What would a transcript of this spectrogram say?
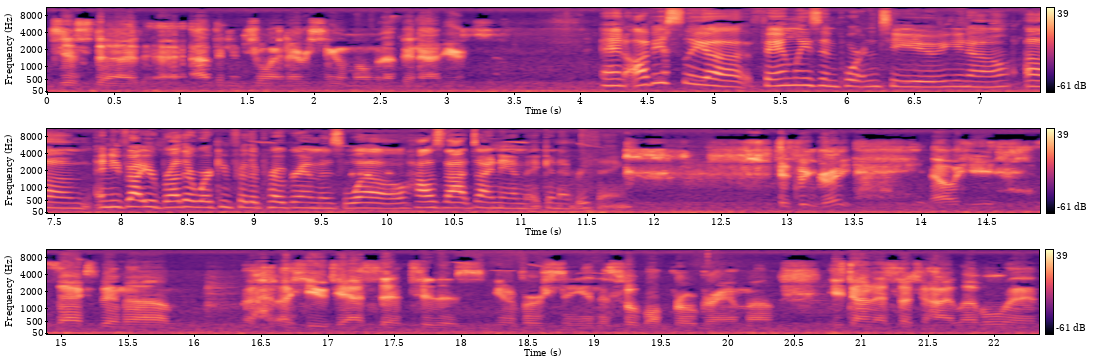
just uh, I've been enjoying every single moment I've been out here. And obviously, uh, family's important to you, you know. Um, and you've got your brother working for the program as well. How's that dynamic and everything? It's been great. You know, he Zach's been um, a a huge asset to this university and this football program. Um, he's done it at such a high level and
